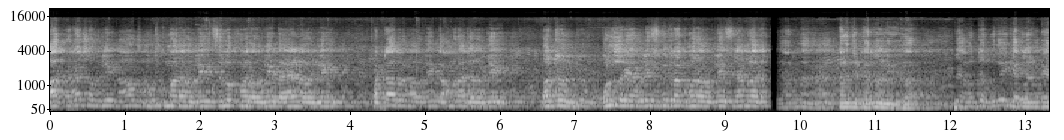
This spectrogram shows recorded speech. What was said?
ஆர் பிரகாஷ் அவர்களே நாவலூர் முத்துக்குமார் அவர்களே செல்வகுமார் அவர்களே தயானன் அவர்களே பட்டாபுரம் அவர்களே காமராஜ் அவர்களே மற்றும் பொன்னுதுரை அவர்களே சுமித்ரா குமார் அவர்களே சியாமலா யாருன்னா கலைஞர் கருணாநிதி தான். போய் அவர்கிட்ட உதவி கேட்கலான்ட்டு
